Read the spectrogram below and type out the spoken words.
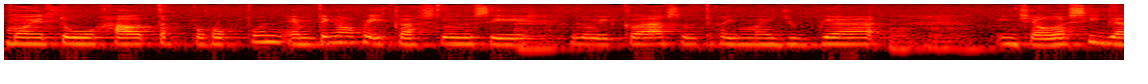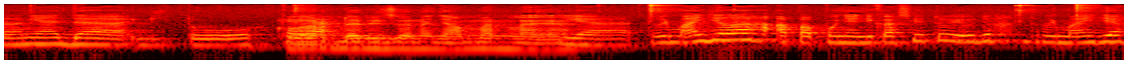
Mau itu hal terpuruk pun yang penting aku ikhlas dulu sih. Iya. lu ikhlas lu terima juga. Insya Allah sih jalannya ada gitu. Keluar kayak dari zona nyaman lah ya. Ya terima aja lah apa pun yang dikasih tuh ya udah terima aja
